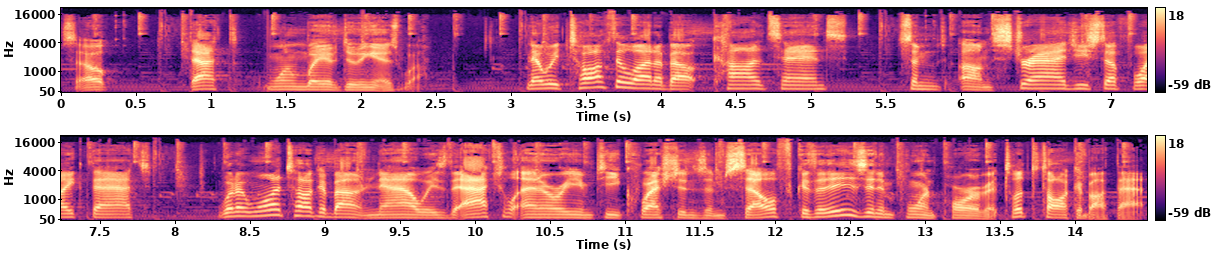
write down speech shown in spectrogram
So that's one way of doing it as well. Now, we talked a lot about content, some um, strategy, stuff like that. What I want to talk about now is the actual NREMT questions themselves, because it is an important part of it. So let's talk about that.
